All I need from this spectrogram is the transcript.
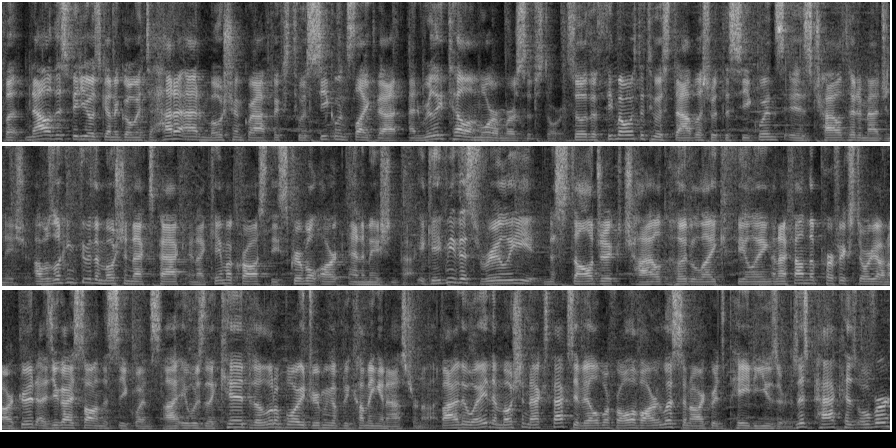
but now this video is gonna go into how to add motion graphics to a sequence like that and really tell a more immersive story. So the theme I wanted to establish with the sequence is childhood imagination. I was looking through the Motion X pack and I came across the Scribble Art animation pack. It gave me this really nostalgic childhood-like feeling and I found the perfect story on ArtGrid. As you guys saw in the sequence, uh, it was the kid, the little boy dreaming of becoming an astronaut. By the way, the Motion X pack is available for all of Artlist and ArtGrid's paid users. This pack has over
